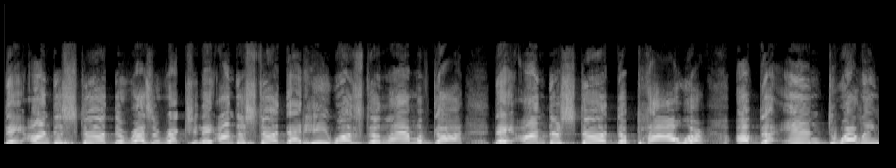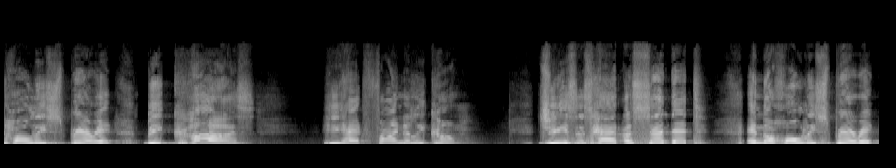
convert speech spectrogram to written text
They understood the resurrection. They understood that he was the Lamb of God. They understood the power of the indwelling Holy Spirit because he had finally come. Jesus had ascended and the Holy Spirit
